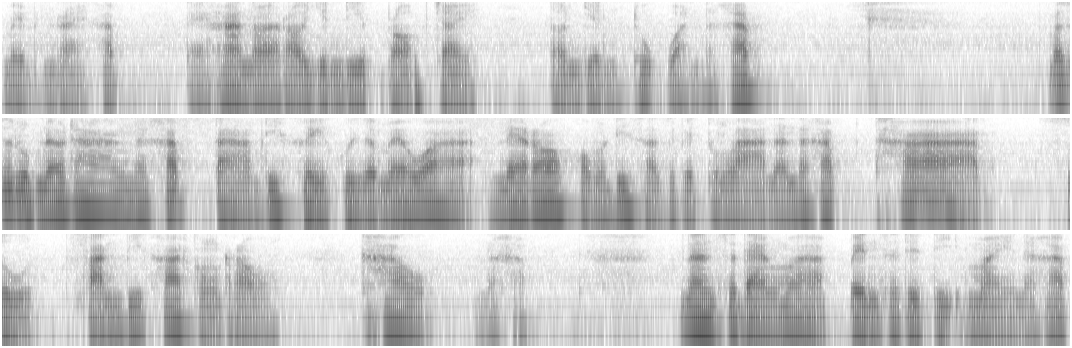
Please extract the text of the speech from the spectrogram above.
ไม่เป็นไรครับ แต่ฮาน้อยเรายินดีปลอบใจตอนเย็นทุกวันนะครับ มาสรุปแนวทางนะครับ ตามที่เคยคุยกันไหมว่า ในรอบของวันที่ 31 ตุลานั้นนะครับ ถ้าสูตรฟันพิฆาตของเราเข้านะครับ นั่นแสดงว่าเป็นสถิติใหม่นะครับ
